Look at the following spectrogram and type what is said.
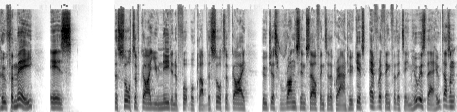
who for me is the sort of guy you need in a football club, the sort of guy who just runs himself into the ground, who gives everything for the team, who is there, who doesn't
